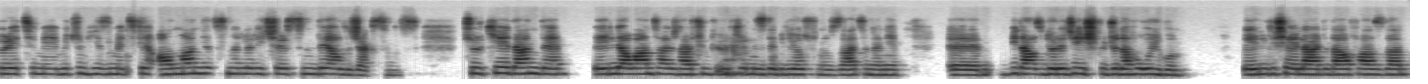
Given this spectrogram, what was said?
üretimi, bütün hizmeti Almanya sınırları içerisinde alacaksınız. Türkiye'den de belli avantajlar çünkü ülkemizde biliyorsunuz zaten hani e, biraz görece iş gücü daha uygun. Belli şeylerde daha fazla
